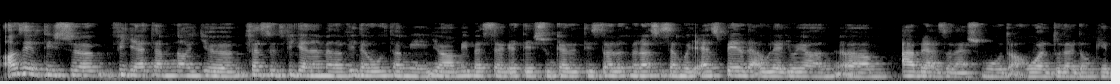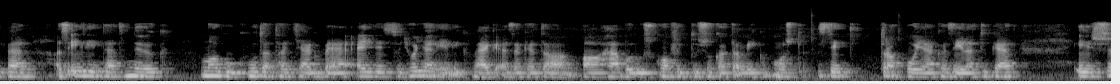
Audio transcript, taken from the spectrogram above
Azért is figyeltem nagy feszült figyelemmel a videót, ami a mi beszélgetésünk előtt is zajlott, mert azt hiszem, hogy ez például egy olyan ábrázolásmód, ahol tulajdonképpen az érintett nők maguk mutathatják be egyrészt, hogy hogyan élik meg ezeket a, a háborús konfliktusokat, amik most széttrappolják az életüket, és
